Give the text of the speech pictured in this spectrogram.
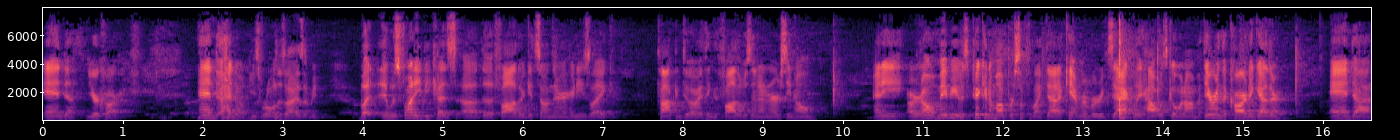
and uh, your car. And I know he's rolling his eyes at me, but it was funny because uh, the father gets on there and he's like talking to him. I think the father was in a nursing home, and he, or no, maybe he was picking him up or something like that. I can't remember exactly how it was going on, but they were in the car together, and uh,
